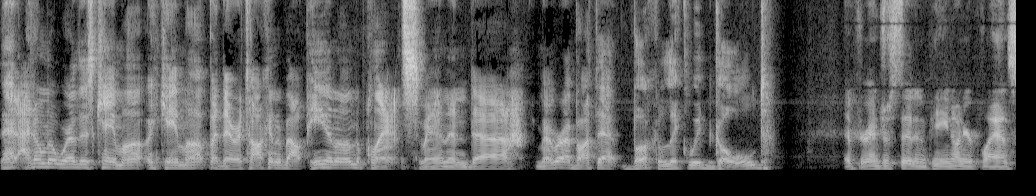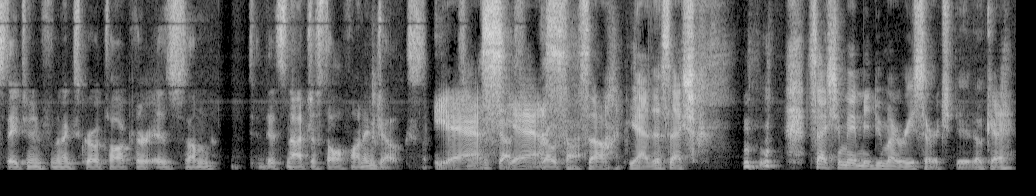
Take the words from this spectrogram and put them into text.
that I don't know where this came up it came up, but they were talking about peeing on the plants, man. And uh, remember, I bought that book, Liquid Gold. If you're interested in peeing on your plants, stay tuned for the next Grow Talk. There is some. It's not just all fun and jokes. Yes, yes. Grow Talk. So yeah, this actually this actually made me do my research, dude. Okay.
